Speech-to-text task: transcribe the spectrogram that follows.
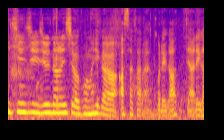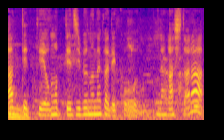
一日17日はこの日から朝からこれがあってあれがあってって思って自分の中でこう流したら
